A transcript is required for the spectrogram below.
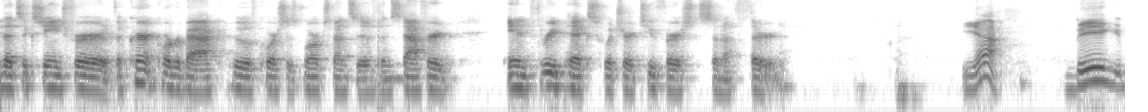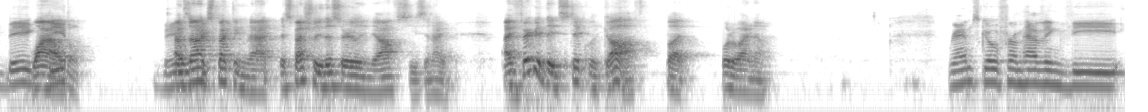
that's exchanged for the current quarterback, who of course is more expensive than Stafford, in three picks, which are two firsts and a third. Yeah, big big Wow. deal. Big, I was not expecting that, especially this early in the offseason. I I figured they'd stick with Goff, but what do I know? Rams go from having the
